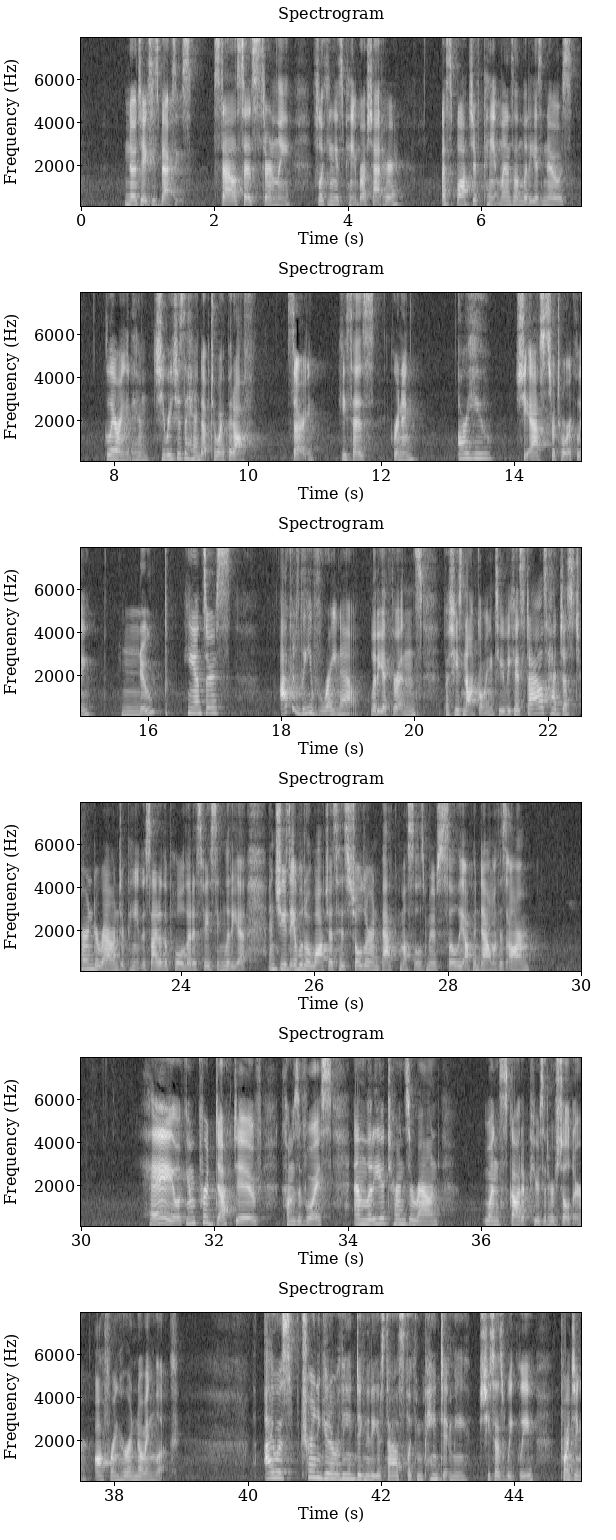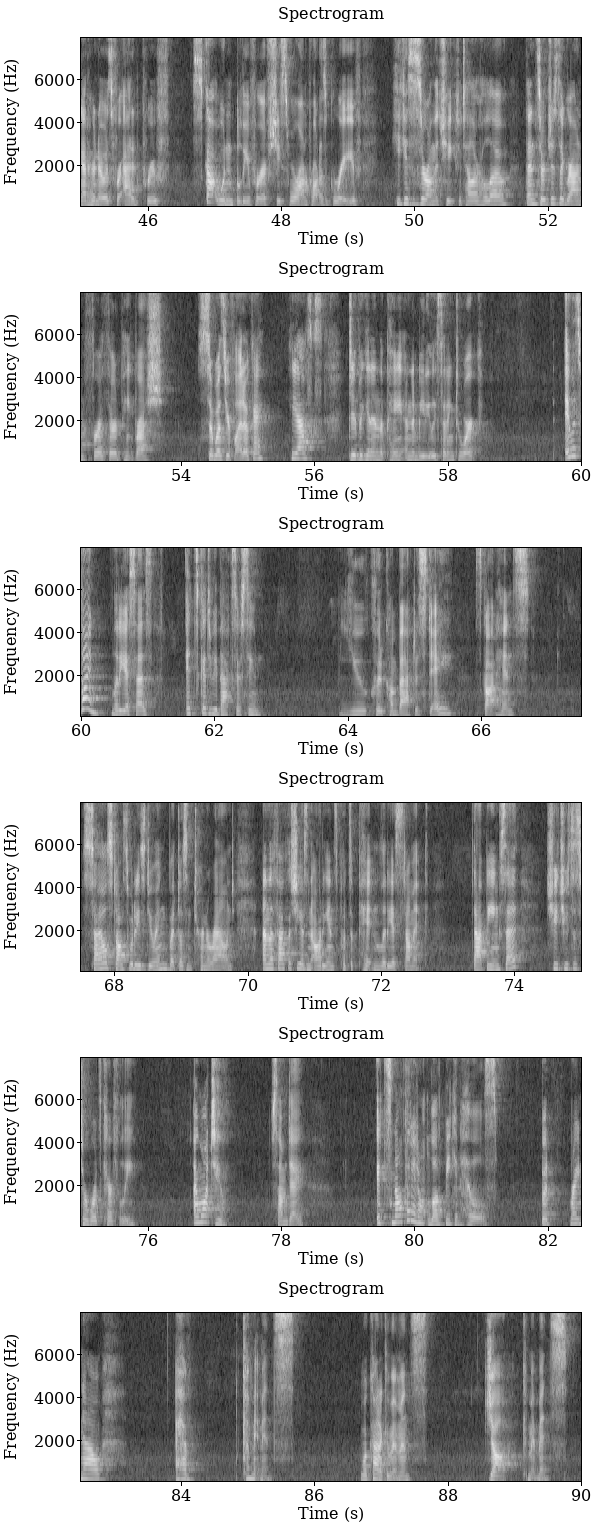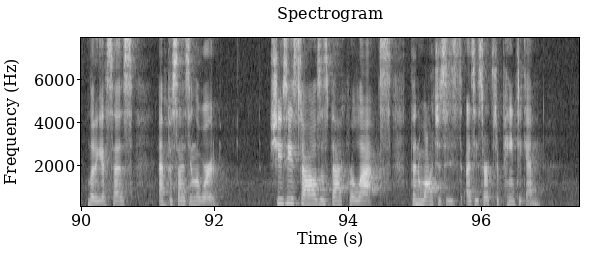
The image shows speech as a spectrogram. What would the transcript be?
No takesies backsies, Stiles says sternly, flicking his paintbrush at her. A splotch of paint lands on Lydia's nose. Glaring at him, she reaches a hand up to wipe it off. Sorry, he says, grinning. Are you? she asks rhetorically. Nope, he answers. I could leave right now, Lydia threatens, but she's not going to because Stiles had just turned around to paint the side of the pole that is facing Lydia, and she is able to watch as his shoulder and back muscles move slowly up and down with his arm. Hey, looking productive, comes a voice, and Lydia turns around when Scott appears at her shoulder, offering her a knowing look. I was trying to get over the indignity of Stiles flicking paint at me, she says weakly, pointing at her nose for added proof. Scott wouldn't believe her if she swore on Prada's grave. He kisses her on the cheek to tell her hello, then searches the ground for a third paintbrush. So, was your flight okay? He asks, dipping it in the paint and immediately setting to work. It was fine, Lydia says. It's good to be back so soon. You could come back to stay, Scott hints. Stiles stops what he's doing but doesn't turn around, and the fact that she has an audience puts a pit in Lydia's stomach. That being said, she chooses her words carefully. I want to. Someday. It's not that I don't love Beacon Hills, but right now I have commitments. What kind of commitments? Job commitments, Lydia says, emphasizing the word. She sees Stiles' back relax, then watches as he starts to paint again.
